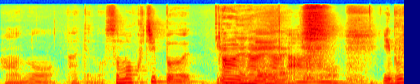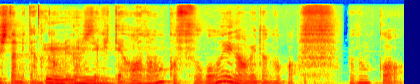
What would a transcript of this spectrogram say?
あのなんていうのスモークチップで、はいはいはい。あのいぶしたみたいな香りがしてきて、あなんかすごいなみたいな。なんかなんか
